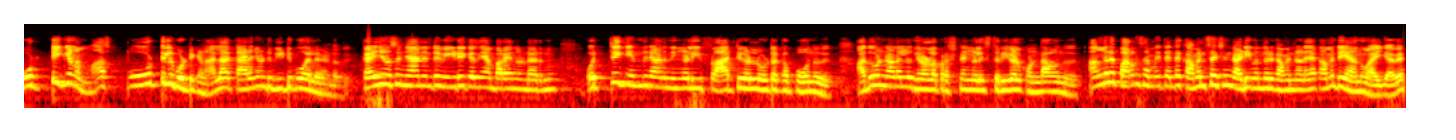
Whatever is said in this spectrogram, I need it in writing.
പൊട്ടിക്കണം. ആ സ്പോട്ടിൽ പൊട്ടിക്കണം. അല്ല കരഞ്ഞുകൊണ്ട് വീട്ടിൽ പോകല്ല വേണ്ടത്? കഴിഞ്ഞ ദിവസം ഞാൻ എന്റെ വീഡിയോയ്ക്ക് ഞാൻ പറയുന്നുണ്ടായിരുന്നു. ഒറ്റയ്ക്ക് എന്തിനാണ് നിങ്ങൾ ഈ ഫ്ലാറ്റുകളിലോട്ടൊക്കെ പോകുന്നത്? അതുകൊണ്ടാണല്ലോ ഇങ്ങനെയുള്ള പ്രശ്നങ്ങൾ സ്ത്രീകൾക്ക് ഉണ്ടാവുന്നത് അങ്ങനെ പറഞ്ഞ സമയത്ത് എന്റെ കമന്റ് സെക്ഷന്റെ അടി വന്നൊരു കമന്റാണ് ഞാൻ കമന്റ് ചെയ്യാമെന്ന് വായിക്കാവേ.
